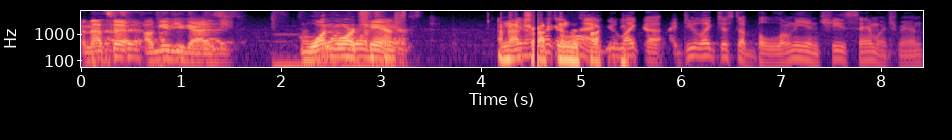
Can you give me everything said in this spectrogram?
And that's it. I'll give you guys one more chance. I'm not You know, trusting gonna this lie, I fucking. do like a I do like just a bologna and cheese sandwich, man.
